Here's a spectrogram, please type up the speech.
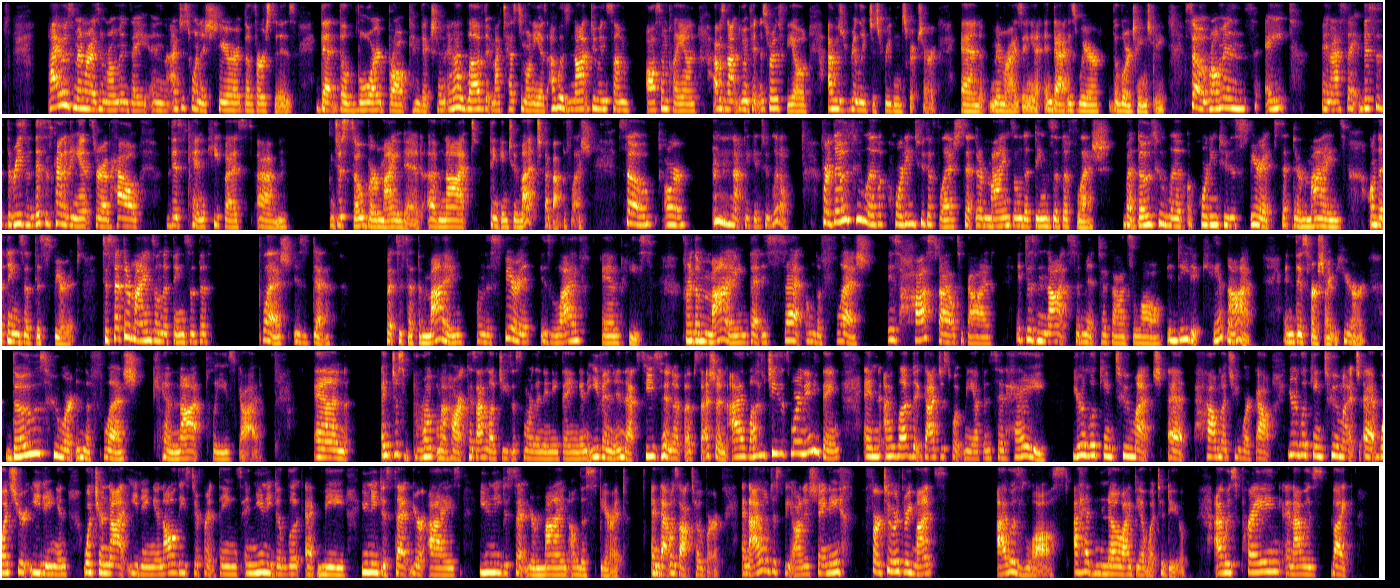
i was memorizing romans 8 and i just want to share the verses that the lord brought conviction and i love that my testimony is i was not doing some awesome plan. I was not doing fitness for the field. I was really just reading scripture and memorizing it. And that is where the Lord changed me. So, Romans 8 and I say this is the reason, this is kind of the answer of how this can keep us um, just sober minded of not thinking too much about the flesh. So, or not thinking too little. For those who live according to the flesh set their minds on the things of the flesh, but those who live according to the Spirit set their minds on the things of the Spirit. To set their minds on the things of the flesh is death, but to set the mind on the spirit is life and peace. For the mind that is set on the flesh is hostile to God. It does not submit to God's law. Indeed, it cannot. And this verse right here those who are in the flesh cannot please God. And it just broke my heart because I love Jesus more than anything. And even in that season of obsession, I love Jesus more than anything. And I love that God just woke me up and said, Hey, you're looking too much at how much you work out. You're looking too much at what you're eating and what you're not eating and all these different things. And you need to look at me. You need to set your eyes, you need to set your mind on the spirit. And that was October. And I will just be honest, Shanee, for two or three months, I was lost. I had no idea what to do. I was praying and I was like,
